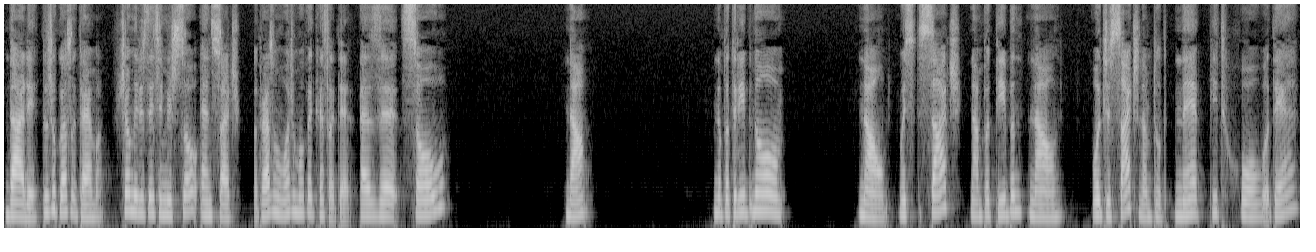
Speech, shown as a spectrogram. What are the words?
Далі, дуже класна тема. Що ми різниця між so and such? Одразу ми можемо підкреслити. As a so, нам не потрібно noun. With such нам потрібен noun. Отже, such нам тут не підходить.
